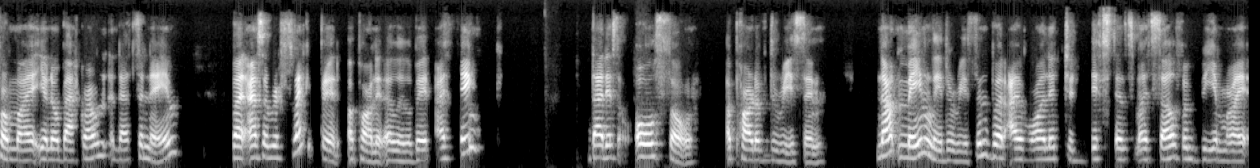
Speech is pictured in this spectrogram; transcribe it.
from my you know background, and that's a name. But as I reflected upon it a little bit, I think that is also a part of the reason. Not mainly the reason, but I wanted to distance myself and be my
